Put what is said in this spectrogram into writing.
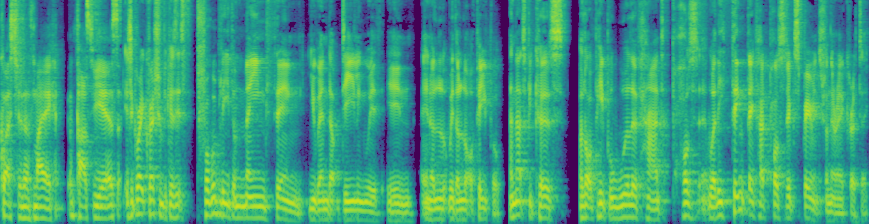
question of my past few years? It's a great question because it's probably the main thing you end up dealing with in in a, with a lot of people. And that's because a lot of people will have had positive, well, they think they've had positive experience from their inner critic.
